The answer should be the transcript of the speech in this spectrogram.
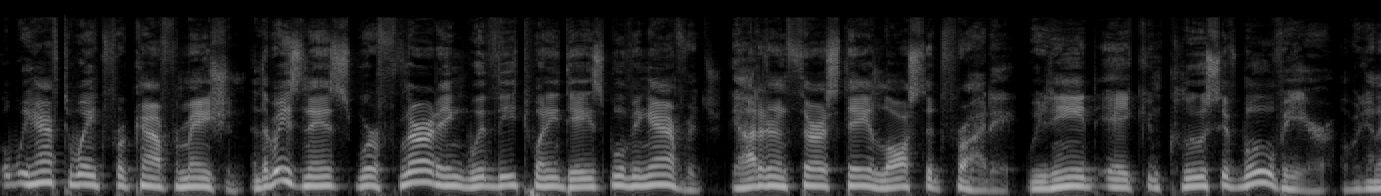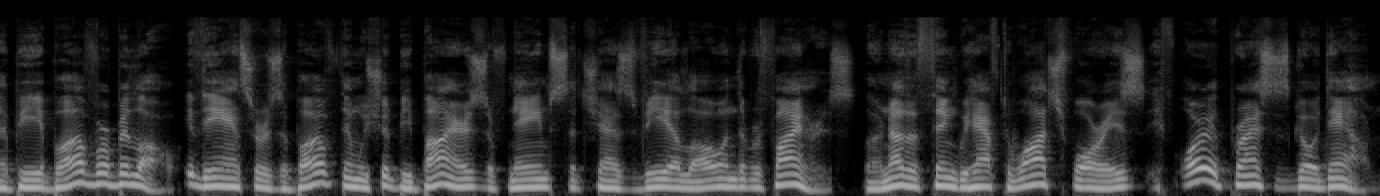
but we have to wait for confirmation. And the reason is we're flirting with the 20 days moving average. Got it on Thursday, lost it Friday. We need a conclusive move here. Are we going to be above or below? If the answer is above, then we should be buyers of names such as VLO and the refiners. But another thing we have to watch for is if oil prices go down,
